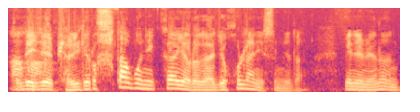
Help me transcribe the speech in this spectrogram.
그런데 아하. 이제 별개로 하다 보니까 여러 가지 혼란이 있습니다. 왜냐면은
